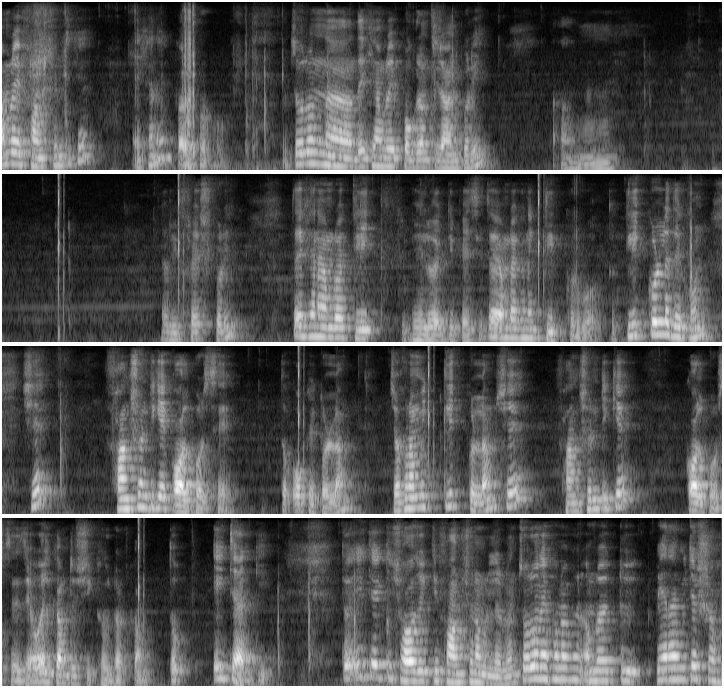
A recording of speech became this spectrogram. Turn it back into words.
আমরা এই ফাংশনটিকে এখানে কল করব। চলুন দেখি আমরা এই প্রোগ্রামটি রান করি। রিফ্রেশ করি। তো এখানে আমরা ক্লিক ভ্যালু একটি পেয়েছি, তো আমরা এখানে ক্লিক করব। তো ক্লিক করলে দেখুন, সে ফাংশনটিকে কল করছে। তো ওকে করলাম। যখন আমি ক্লিক করলাম, সে ফাংশনটিকে কল করছে যে welcome to Shikkhok dot com তো এইটা আর কি। তো এইটা একটি সহজ একটি ফাংশন আমরা লিখলাম চলুন এখন আমরা একটু প্যারামিটার সহ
